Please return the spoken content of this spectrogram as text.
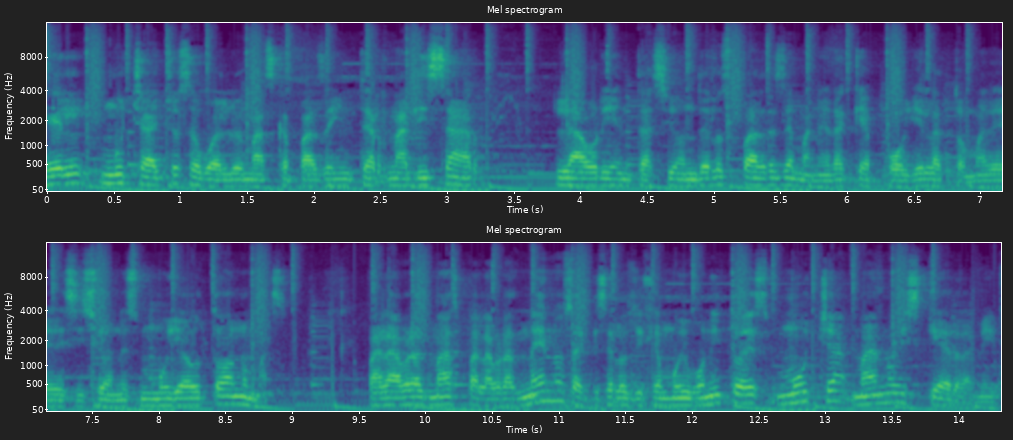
el muchacho se vuelve más capaz de internalizar la orientación de los padres de manera que apoye la toma de decisiones muy autónomas. Palabras más, palabras menos, aquí se los dije muy bonito, es mucha mano izquierda, amigo.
